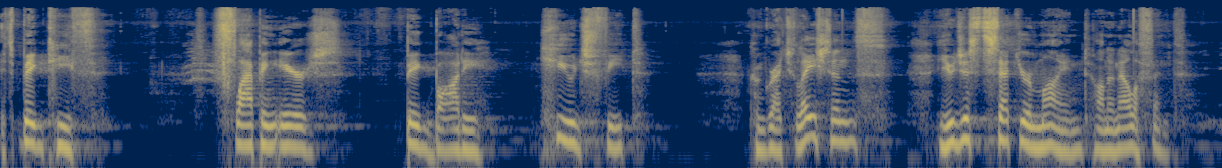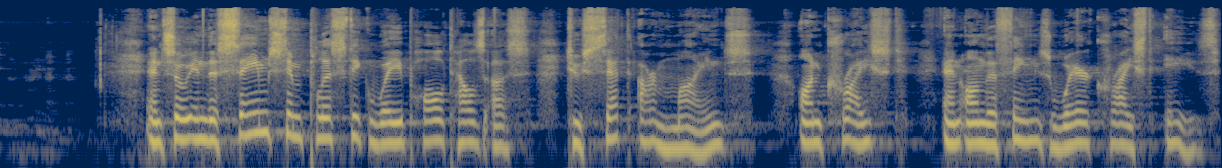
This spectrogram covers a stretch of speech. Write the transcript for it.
its big teeth, flapping ears, big body, huge feet. Congratulations. You just set your mind on an elephant. And so, in the same simplistic way, Paul tells us to set our minds on Christ and on the things where Christ is,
